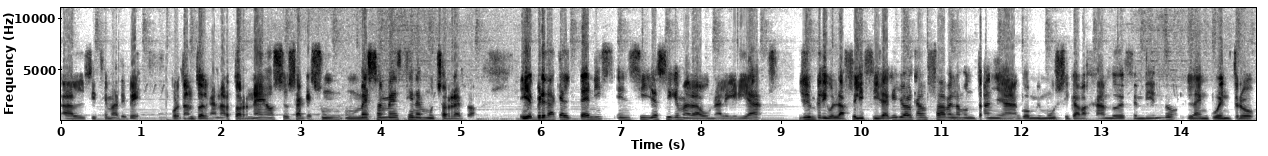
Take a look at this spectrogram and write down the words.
al, sistema ATP. Por tanto, el ganar torneos, o sea que es un, mes a mes, tienes muchos retos. Y es verdad que el tenis en ya sí que me ha dado una alegría. Yo siempre digo, la felicidad que yo alcanzaba en la montaña con mi música bajando, defendiendo, la encuentro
